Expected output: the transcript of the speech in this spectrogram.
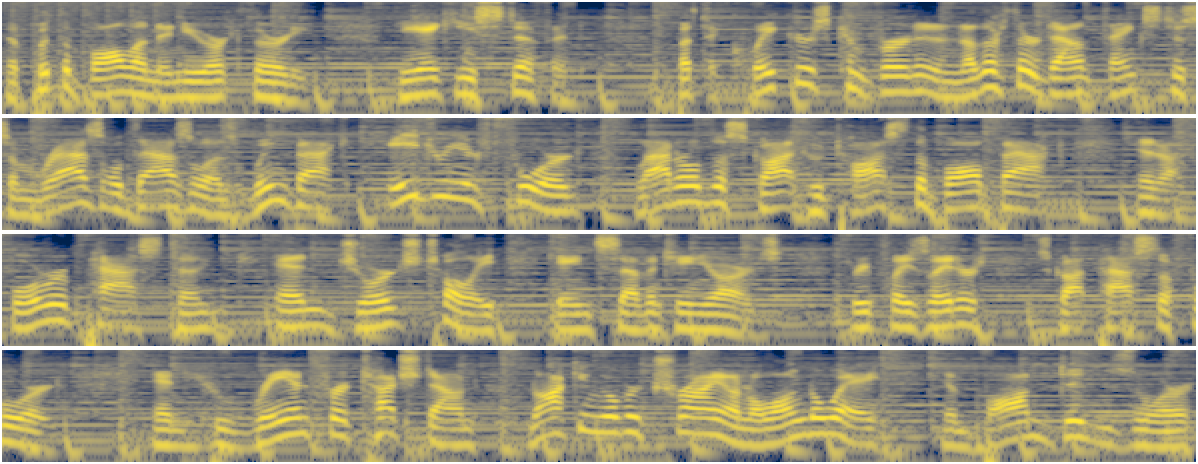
that put the ball on the New York 30. The Yankees stiffened but the Quakers converted another third down thanks to some razzle dazzle as wingback Adrian Ford lateraled to Scott, who tossed the ball back and a forward pass to end George Tully gained 17 yards. Three plays later, Scott passed to Ford, and who ran for a touchdown, knocking over Tryon along the way, and Bob Dinsmore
